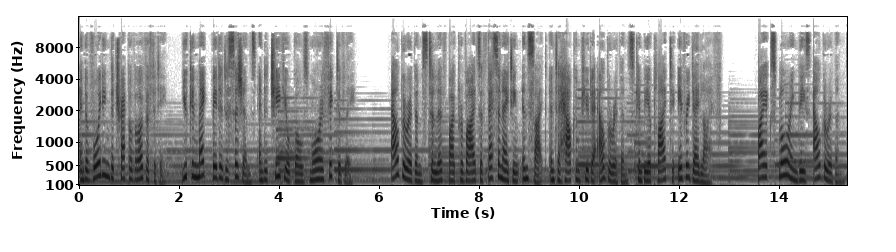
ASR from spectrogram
and avoiding the trap of overfitting, you can make better decisions and achieve your goals more effectively. Algorithms to Live By provides a fascinating insight into how computer algorithms can be applied to everyday life. By exploring these algorithms,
